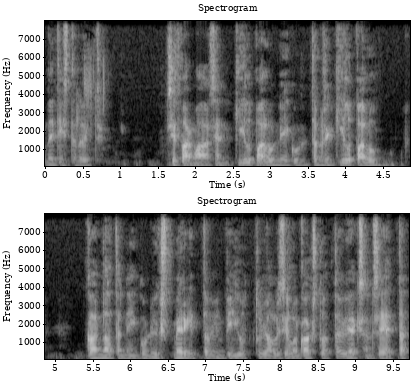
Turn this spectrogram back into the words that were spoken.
netistä löytyy. Sitten varmaan sen kilpailun, niin kuin, tämmöisen kilpailun kannalta niin kuin yksi merkittävimpi juttuja oli silloin 2009 se, että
